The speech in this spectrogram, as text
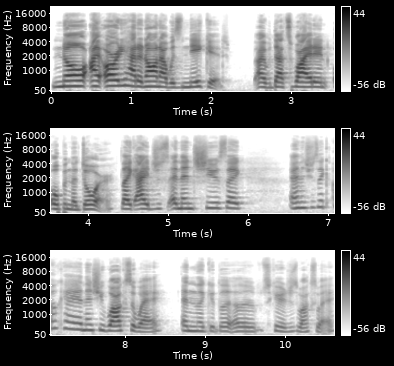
no i already had it on. I was naked. I that's why i didn't open the door. Like i just and then she was like and then she's like okay and then she walks away and like the other security just walks away.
